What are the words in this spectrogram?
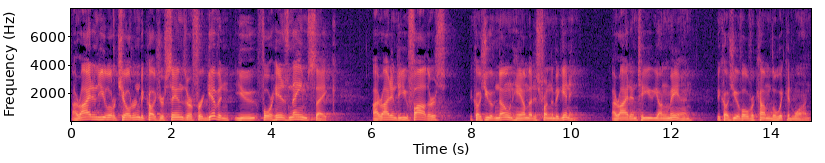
I write unto you, little children, because your sins are forgiven you for his name's sake. I write unto you, fathers, because you have known him that is from the beginning. I write unto you, young men, because you have overcome the wicked one.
